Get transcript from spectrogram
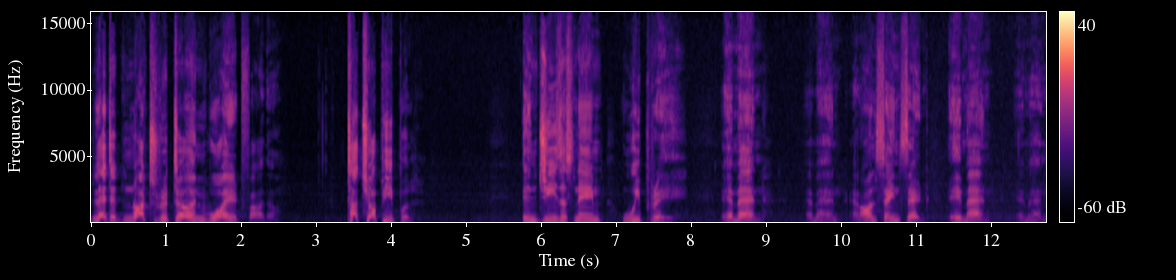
Let it not return void, Father. Touch your people. In Jesus' name we pray. Amen. Amen. And all saints said, Amen. Amen.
